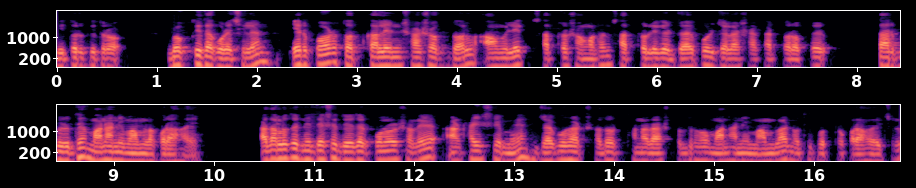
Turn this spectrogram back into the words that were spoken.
বিতর্কিত বক্তৃতা করেছিলেন। এরপর তৎকালীন শাসক দল, আওয়ামী লীগ, ছাত্র সংগঠন, ছাত্রলীগের জয়পুর জেলা শাখার তরফে তার বিরুদ্ধে মানহানি মামলা করা হয়। আদালতের নির্দেশে দুই হাজার পনেরো সালে আঠাইশে মে জয়পুরহাট সদর থানা রাষ্ট্রদ্রোহ মানহানি মামলা নথিপত্র করা হয়েছিল।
